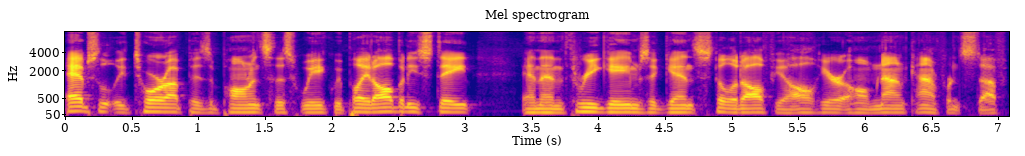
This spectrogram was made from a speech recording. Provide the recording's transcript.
absolutely tore up his opponents this week. We played Albany State and then three games against Philadelphia, all here at home, non conference stuff.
